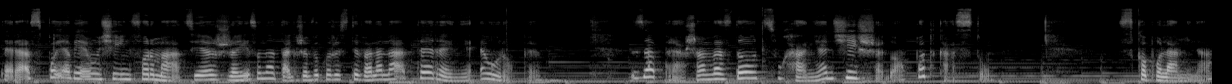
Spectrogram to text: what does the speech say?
Teraz pojawiają się informacje, że jest ona także wykorzystywana na terenie Europy. Zapraszam Was do odsłuchania dzisiejszego podcastu. Skopolamina,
